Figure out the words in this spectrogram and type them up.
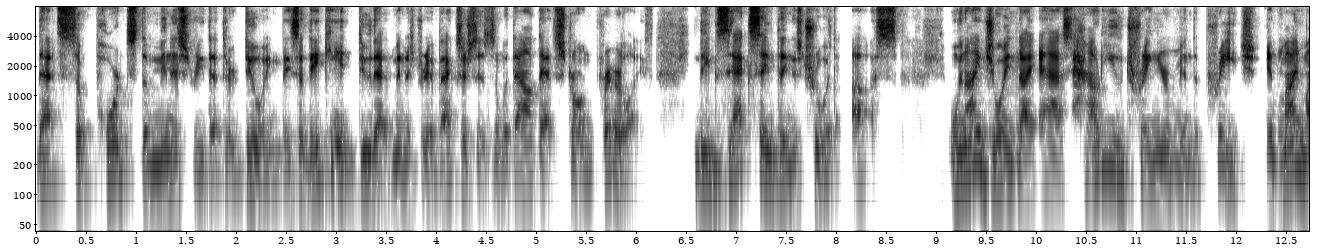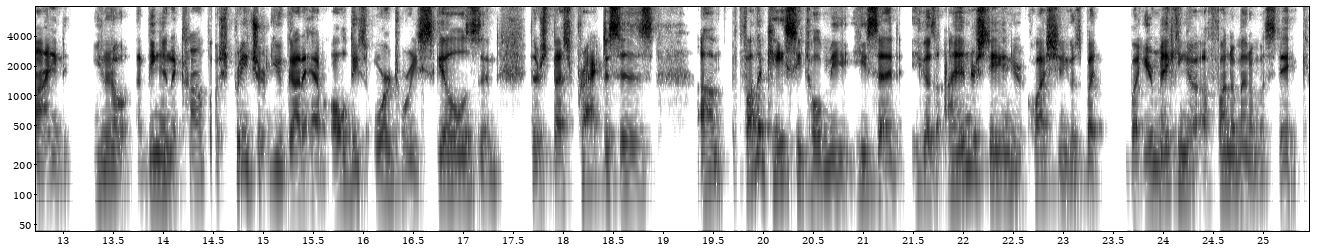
that supports the ministry that they're doing they said they can't do that ministry of exorcism without that strong prayer life the exact same thing is true with us when i joined i asked how do you train your men to preach in my mind you know, being an accomplished preacher, you've got to have all these oratory skills and there's best practices. Um, Father Casey told me, he said, he goes, I understand your question. He goes, but but you're making a, a fundamental mistake.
